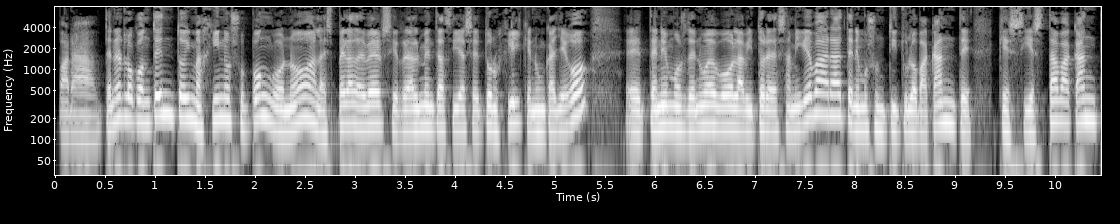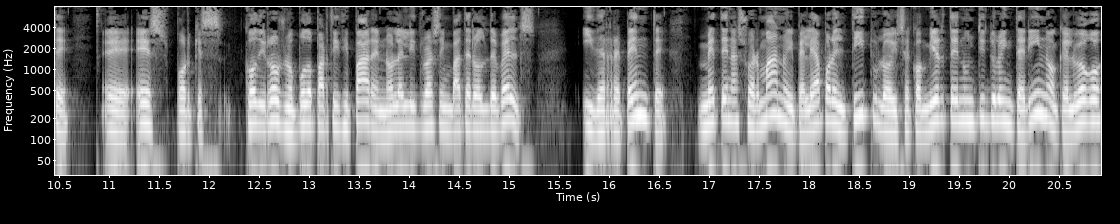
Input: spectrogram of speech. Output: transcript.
para tenerlo contento, imagino, supongo, ¿no? A la espera de ver si realmente hacía ese Turnhill que nunca llegó. Eh, tenemos de nuevo la victoria de Sami Guevara, tenemos un título vacante, que si está vacante eh, es porque Cody Rhodes no pudo participar en All Elite Wrestling Battle of the Bells y de repente meten a su hermano y pelea por el título y se convierte en un título interino que luego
